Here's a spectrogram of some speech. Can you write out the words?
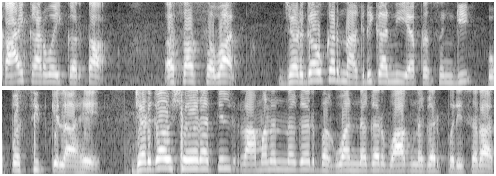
काय कारवाई करता असा सवाल जळगावकर नागरिकांनी या प्रसंगी उपस्थित केला आहे. जळगाव शहरातील रामानंद नगर भगवान नगर वाघनगर परिसरात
